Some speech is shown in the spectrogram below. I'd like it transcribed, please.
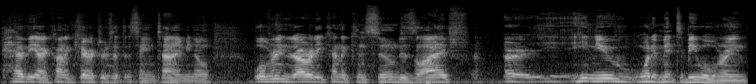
heavy, iconic characters at the same time. You know, Wolverine had already kind of consumed his life, or he knew what it meant to be Wolverine,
